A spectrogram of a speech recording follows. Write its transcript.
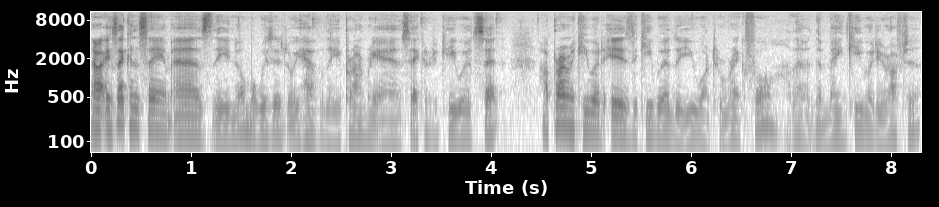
Now, exactly the same as the normal wizard, we have the primary and secondary keyword set. Our primary keyword is the keyword that you want to rank for, the, the main keyword you're after.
